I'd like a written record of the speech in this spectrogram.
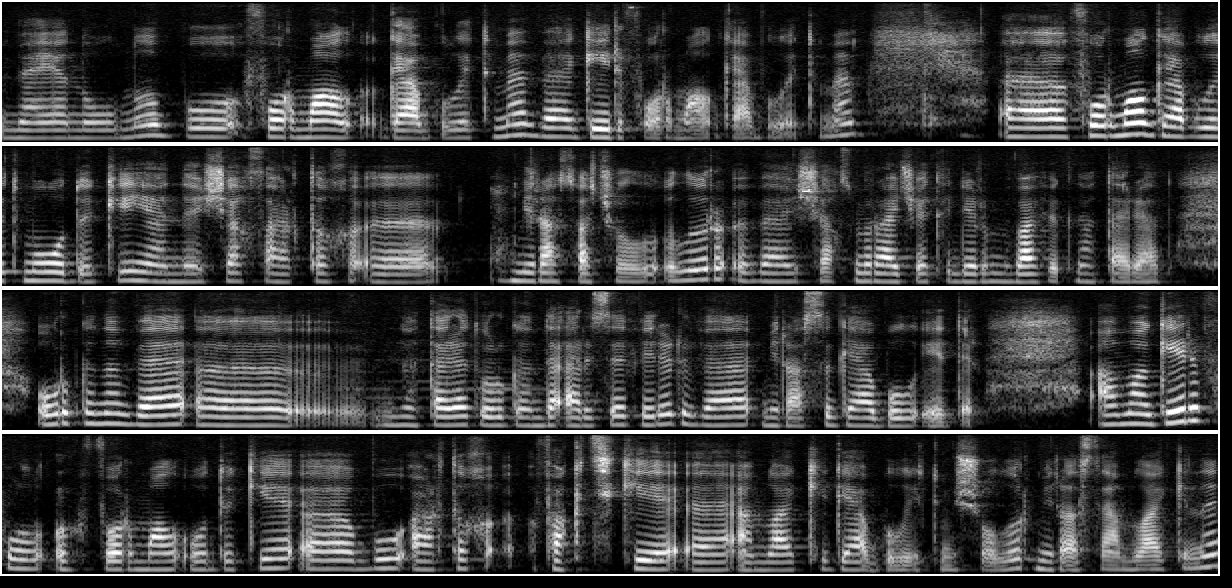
müəyyən olunub. Bu formal qəbul etmə və qeyri-formal qəbul etmə. Formal qəbul etmə odur ki, yəni şəxs artıq miras açılır və şəxs müraciət edir müvafiq notariat orqana və notariat orqanında ərizə verir və mirası qəbul edir. Amma qeyri-formal odur ki, bu artıq faktiki əmlakı qəbul etmiş olur, miras əmlakını.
